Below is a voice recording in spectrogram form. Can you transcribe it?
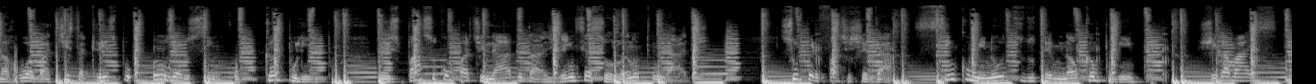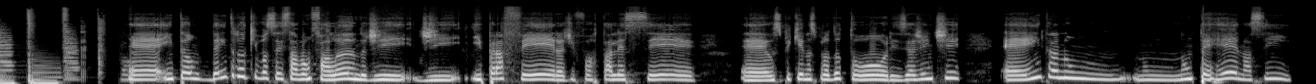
na rua Batista Crespo 105, Campo Limpo, no espaço compartilhado da agência Solano Trindade. Super fácil chegar, 5 minutos do terminal Campo Limpo. Chega mais! É, então, dentro do que vocês estavam falando de, de ir para a feira, de fortalecer é, os pequenos produtores, e a gente é, entra num, num, num, terreno assim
